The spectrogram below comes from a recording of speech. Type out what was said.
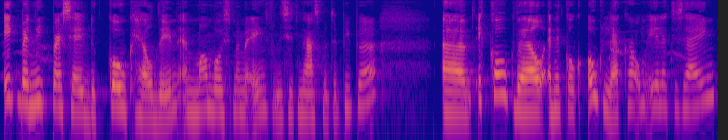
ik ben niet per se de kookheldin. En Mambo is het met me eens, want die zit naast me te piepen. Uh, ik kook wel en ik kook ook lekker, om eerlijk te zijn.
